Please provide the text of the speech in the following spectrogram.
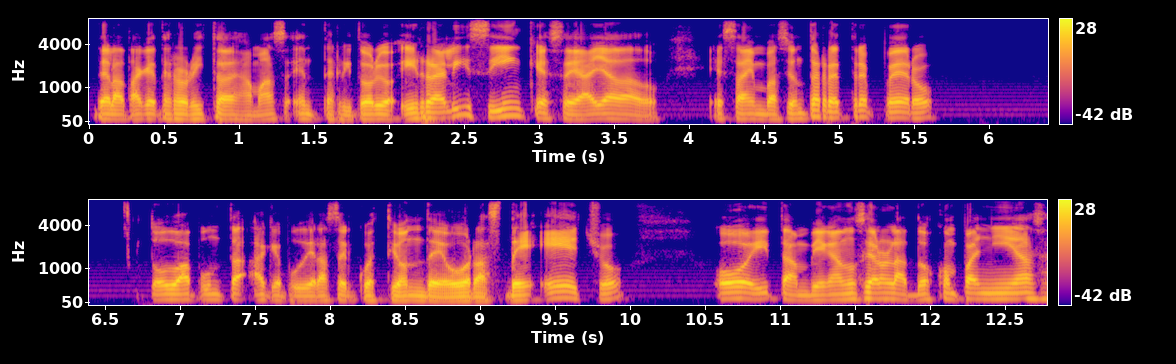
del ataque terrorista de Hamas en territorio israelí sin que se haya dado esa invasión terrestre, pero todo apunta a que pudiera ser cuestión de horas. De hecho, Hoy también anunciaron las dos compañías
